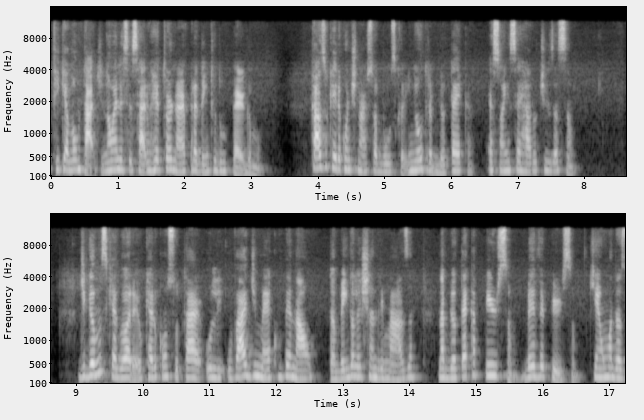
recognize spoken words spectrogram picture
fique à vontade, não é necessário retornar para dentro de um pérgamo. Caso queira continuar sua busca em outra biblioteca, é só encerrar a utilização. Digamos que agora eu quero consultar o, o Vademecum Penal, também do Alexandre Maza, na Biblioteca Pearson, BV Pearson, que é uma das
